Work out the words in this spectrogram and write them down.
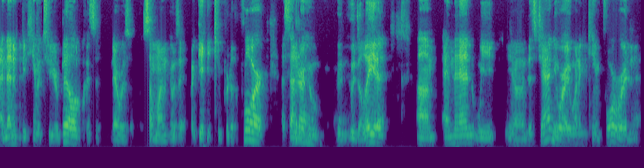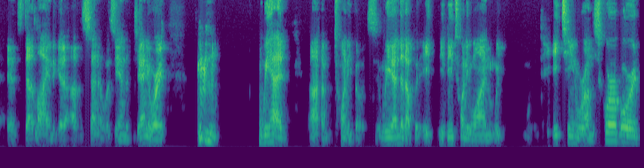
And then it became a two-year bill because there was someone who was a, gatekeeper to the floor, a senator who, who delayed it. Um, and then we, you know, this January when it came forward, its deadline to get out of the Senate was the end of January. we had um, 20 votes. We ended up with eight, you need 21. We 18 were on the scoreboard,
